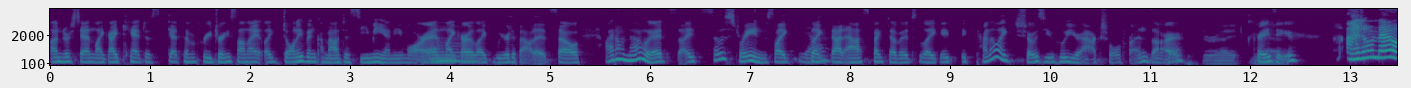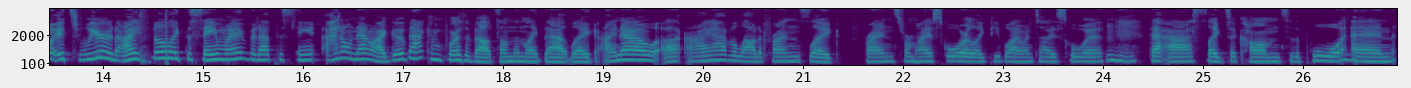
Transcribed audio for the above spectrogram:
understand like I can't just get them free drinks all night, like don't even come out to see me anymore and like are Mhm. like weird about it. So I don't know. It's it's so strange. Like Yeah. like that aspect of it. Like it, it kind of like shows you who your actual friends are. You're right. yeah. Crazy. I don't know. It's weird. I feel like the same way, but at the same, I don't know. I go back and forth about something like that. Like I know uh, I have a lot of friends, like friends from high school or like people I went to high school with, mm-hmm. that asked like to come to the pool, Mhm. and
